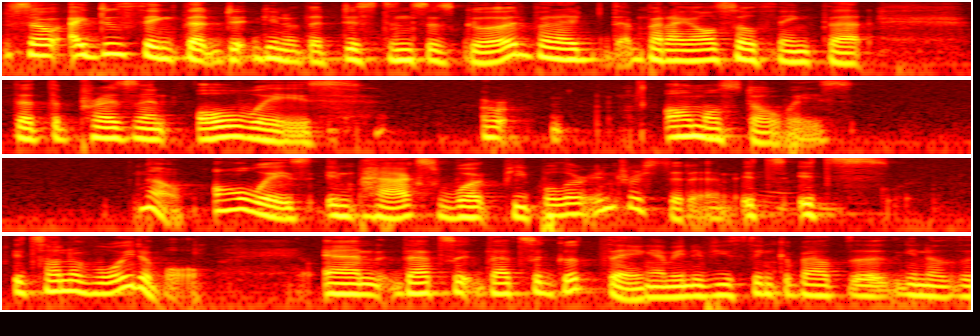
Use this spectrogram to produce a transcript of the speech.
so I do think that you know that distance is good, but I but I also think that that the present always, or almost always, no, always impacts what people are interested in. It's it's it's unavoidable and that's a, that's a good thing. I mean, if you think about the you know the,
